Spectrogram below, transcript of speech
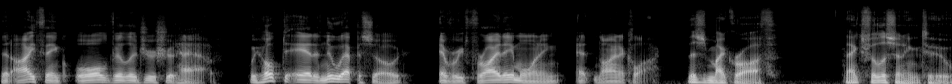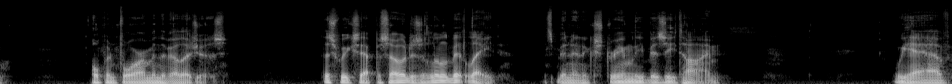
that I think all villagers should have. We hope to add a new episode every Friday morning at 9 o'clock. This is Mike Roth. Thanks for listening to Open Forum in the Villages. This week's episode is a little bit late. It's been an extremely busy time. We have,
